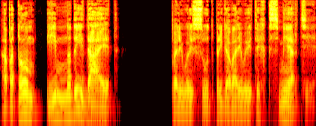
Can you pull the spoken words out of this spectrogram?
а потом им надоедает». Полевой суд приговаривает их к смерти,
